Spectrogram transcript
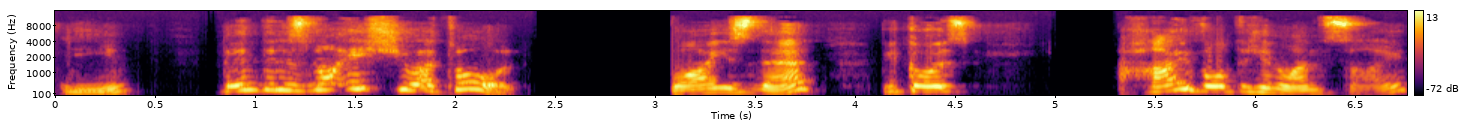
clean, then there is no issue at all. Why is that? Because high voltage in one side,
